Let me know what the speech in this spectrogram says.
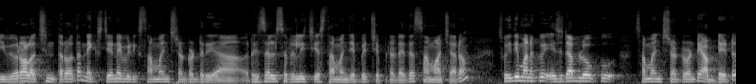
ఈ వివరాలు వచ్చిన తర్వాత నెక్స్ట్ డేనే వీటికి సంబంధించినటువంటి రిజల్ట్స్ రిలీజ్ చేస్తామని చెప్పి చెప్పినట్టయితే సమాచారం. సో ఇది మనకు హెచ్డబ్ల్యూకు సంబంధించినటువంటి అప్డేట్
